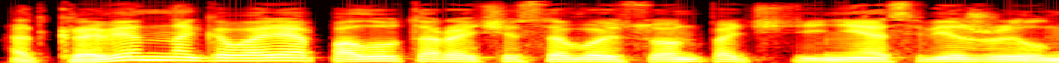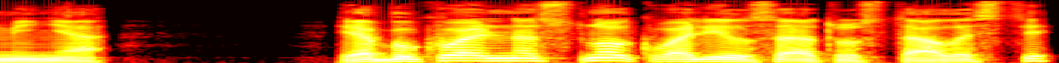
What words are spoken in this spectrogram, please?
Откровенно говоря, полуторачасовой сон почти не освежил меня. Я буквально с ног валился от усталости,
